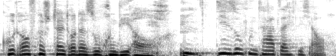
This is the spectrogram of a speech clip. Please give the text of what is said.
gut aufgestellt oder suchen die auch? Die suchen tatsächlich auch.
